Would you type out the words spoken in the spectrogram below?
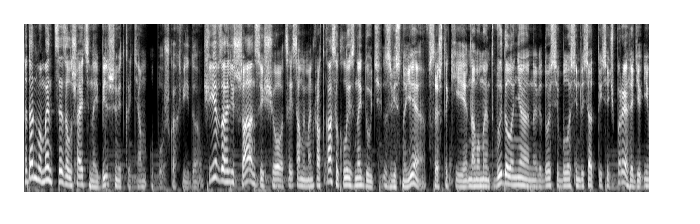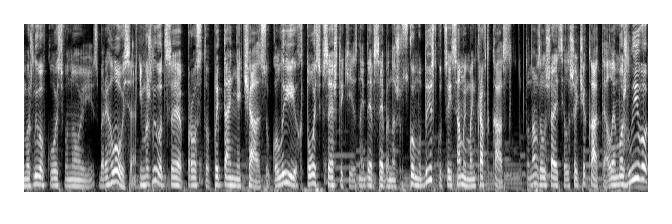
На даний момент це залишається найбільшим відкриттям у пошуках відео. Чи є взагалі шанси, що цей самий Minecraft Castle колись знайдуть? Звісно, є. Все ж таки, на момент видалення на відосі було 70 тисяч переглядів, і можливо в когось воно і збереглося. І можливо, це просто питання часу, коли хтось все ж таки знайде в себе на жорсткому диску цей самий Minecraft Castle. Тобто нам залишається лише чекати, але можливо,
